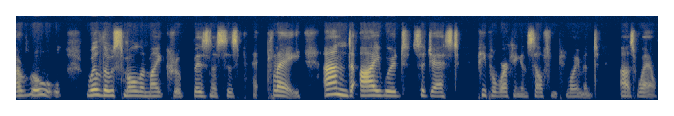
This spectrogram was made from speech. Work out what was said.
a role will those small and micro businesses play? And I would suggest people working in self employment as well.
